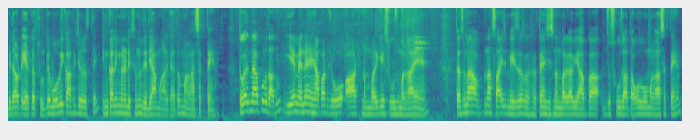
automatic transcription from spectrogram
विदाउट एयर कैप्सूल के, वो भी काफ़ी ज़रूरत थे। इनका लिंक मैंने डिस्क्रिप्शन में दे दिया, आप मंगाना चाहे तो मंगा सकते हैं। तो कैसे मैं आपको बता दूँ, ये मैंने यहाँ पर जो आठ नंबर के शूज़ मंगाए हैं तो इसमें आप अपना साइज़ मेज़र कर सकते हैं, जिस नंबर का भी आपका जो शूज़ आता हो, वो मंगा सकते हैं।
